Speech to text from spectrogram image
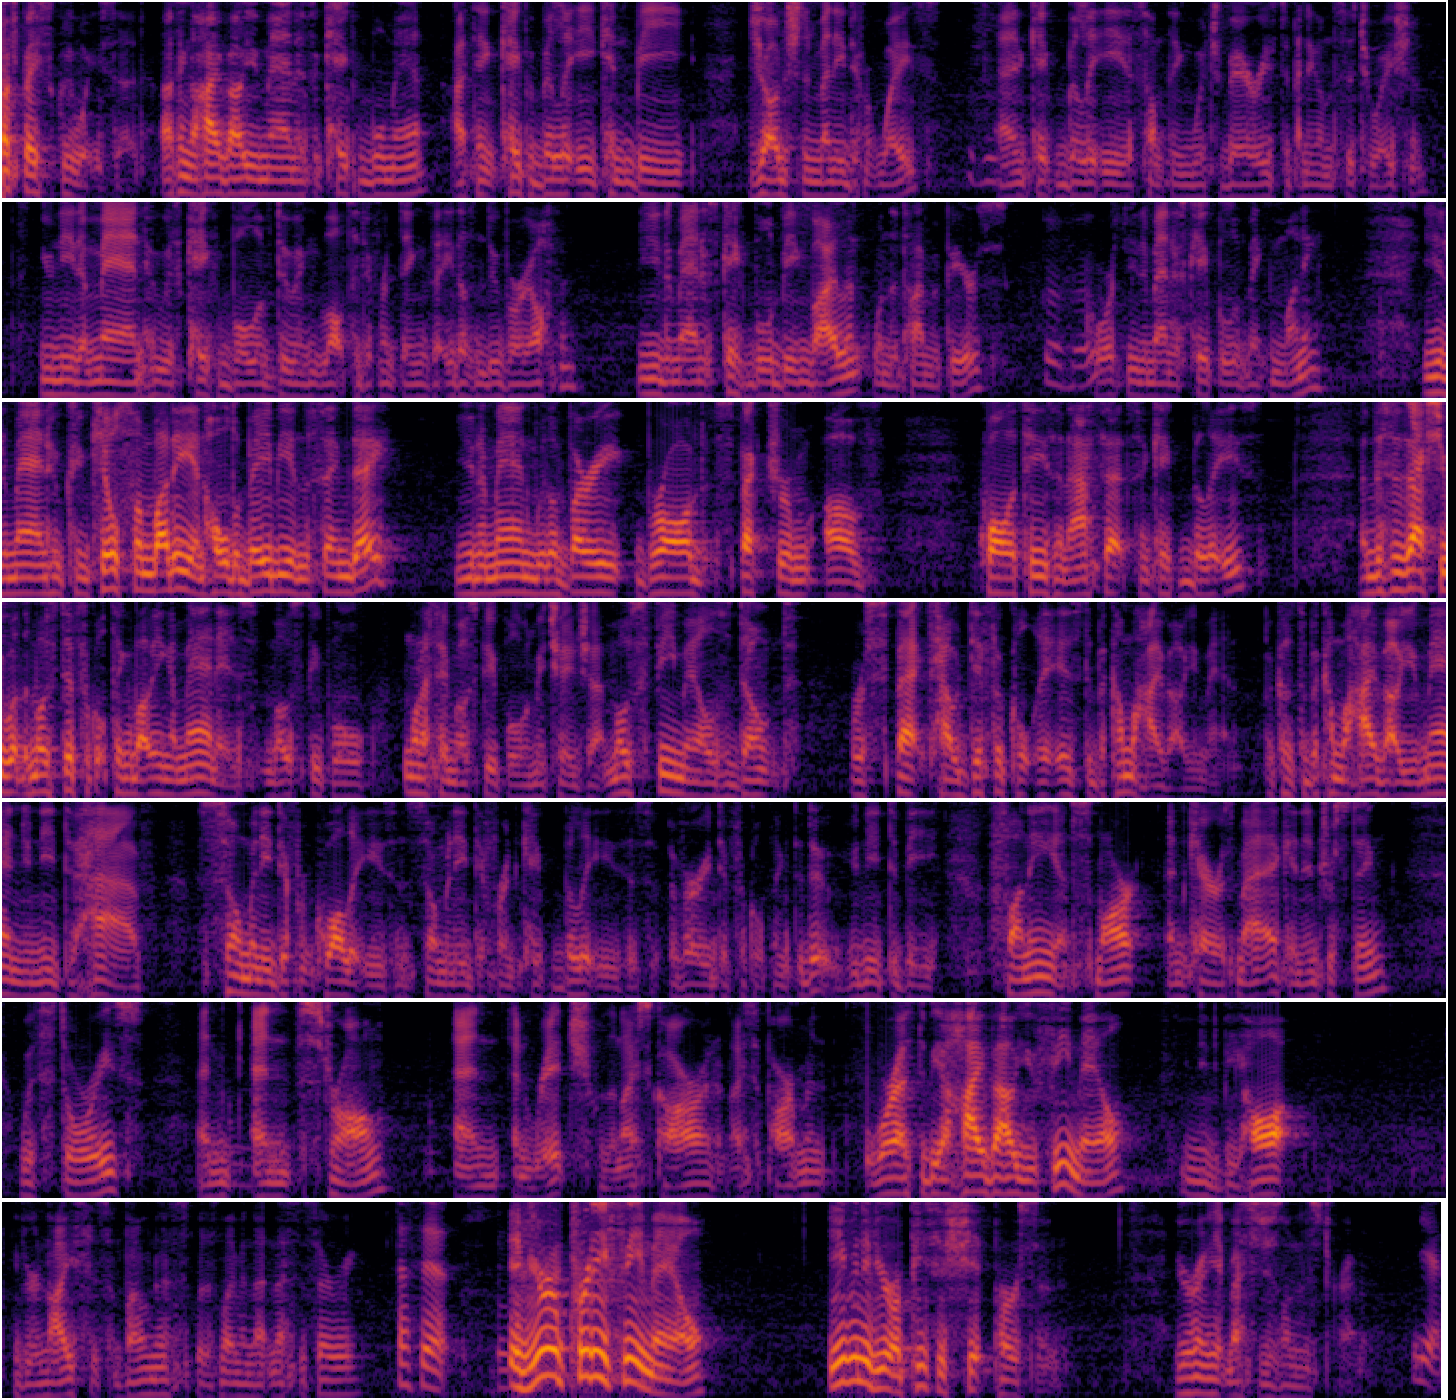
much basically what you said. I think a high value man is a capable man. I think capability can be judged in many different ways, mm-hmm. and capability is something which varies depending on the situation. You need a man who is capable of doing lots of different things that he doesn't do very often. You need a man who's capable of being violent when the time appears. Of mm-hmm. course, you need a man who's capable of making money. You need a man who can kill somebody and hold a baby in the same day. You need a man with a very broad spectrum of qualities and assets and capabilities. And this is actually what the most difficult thing about being a man is. Most people, when I say most people, let me change that. Most females don't respect how difficult it is to become a high value man. Because to become a high value man, you need to have so many different qualities and so many different capabilities. It's a very difficult thing to do. You need to be funny and smart and charismatic and interesting with stories and, and strong and, and rich with a nice car and a nice apartment. Whereas to be a high value female, you need to be hot. If you're nice, it's a bonus, but it's not even that necessary. That's it. If you're a pretty female, even if you're a piece of shit person, you're gonna get messages on Instagram. Yeah.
